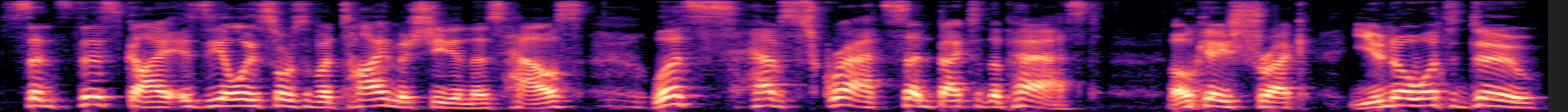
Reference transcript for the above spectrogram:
since this guy is the only source of a time machine in this house, let's have Scrat sent back to the past. Okay, Shrek, you know what to do.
